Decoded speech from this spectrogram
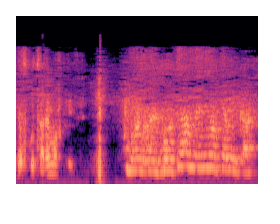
Y escucharemos qué dice. Bueno, ¿por qué han venido aquí a mi casa?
